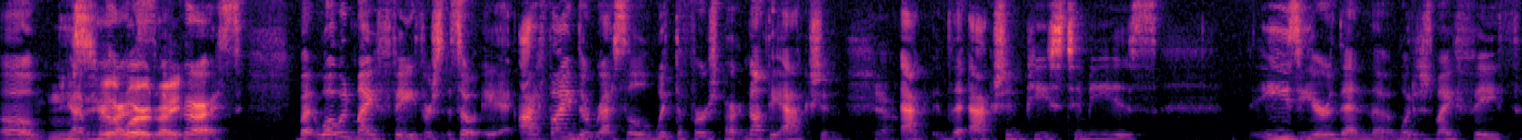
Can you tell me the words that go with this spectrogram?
oh he Needs to hear the word, right? of course but what would my faith vers- so eh, i find the wrestle with the first part not the action Yeah. Ac- the action piece to me is easier than the what is my faith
